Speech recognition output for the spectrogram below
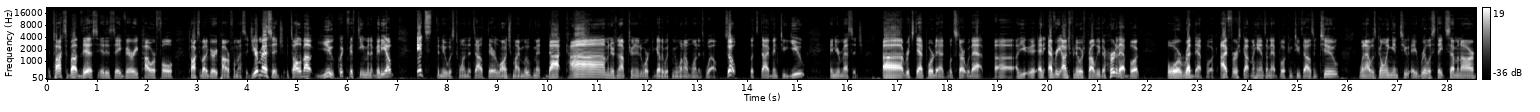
It talks about this. It is a very powerful, talks about a very powerful message. Your message. It's all about you. Quick 15 minute video. It's the newest one that's out there, launchmymovement.com. And there's an opportunity to work together with me one on one as well. So let's dive into you and your message. Uh, Rich Dad, Poor Dad. Let's start with that. Uh, you, every entrepreneur has probably either heard of that book or read that book. I first got my hands on that book in 2002 when I was going into a real estate seminar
